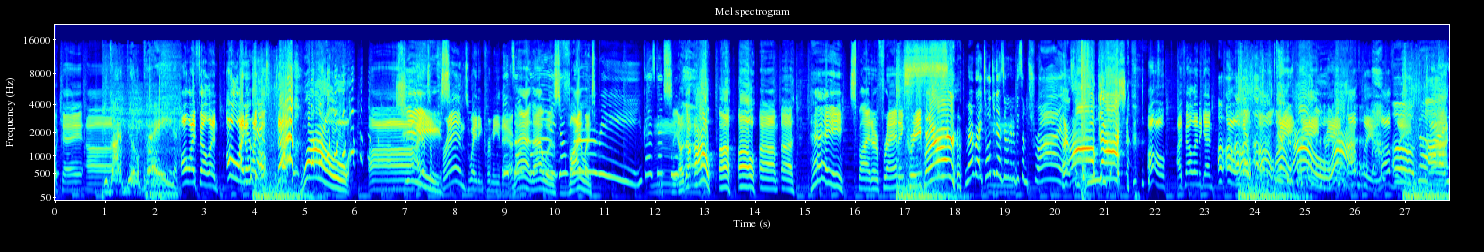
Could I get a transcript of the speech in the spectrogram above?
Okay. Uh, You gotta feel the pain. Oh, I fell in. Oh, I don't you like okay? this. Ah! Whoa! Uh, I had Jeez. some friends waiting for me there. That that was don't violent. Worry. You guys got Mm. two. Oh, oh, uh, oh, um, uh, hey, spider friend and creeper! Remember, I told you guys there were gonna be some trials. Oh gosh! Uh-oh, I fell in again. Oh, oh, Oh, oh, oh, Great, oh, great, great. wow. Lovely, lovely. Oh, Ah, God.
